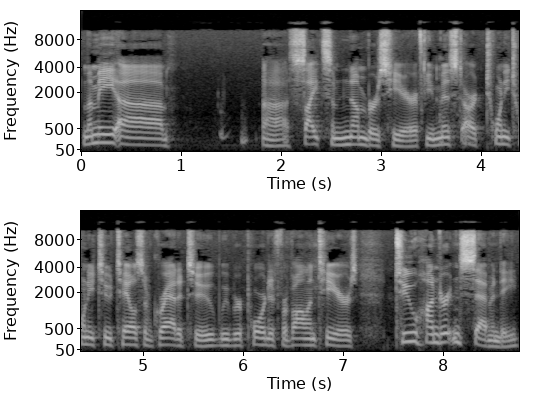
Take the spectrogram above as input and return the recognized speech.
let me. Uh, uh, cite some numbers here. If you missed our 2022 Tales of Gratitude, we reported for volunteers 270,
